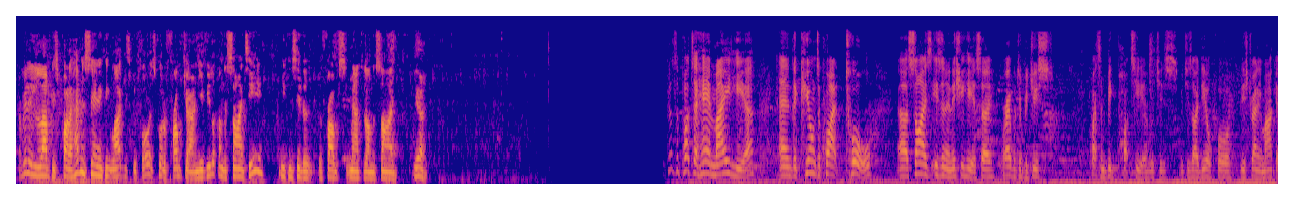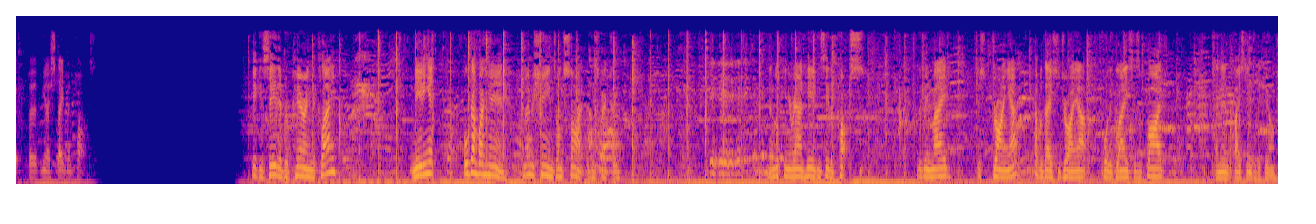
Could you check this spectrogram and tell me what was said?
I really love this pot. I haven't seen anything like this before. It's called a frog jar, and if you look on the sides here, you can see the, the frogs mounted on the side. Yeah. Because the pots are handmade here and the kilns are quite tall, uh, size isn't an issue here. So we're able to produce quite some big pots here, which is which is ideal for the Australian market for you know statement pots. You can see they're preparing the clay, kneading it, all done by hand. No machines on site at this factory. Then looking around here, you can see the pots that have been made, just drying out. A couple of days to dry out before the glaze is applied and then placed into the kiln.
